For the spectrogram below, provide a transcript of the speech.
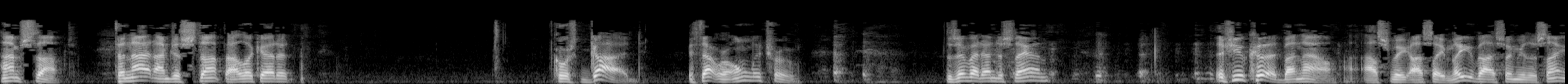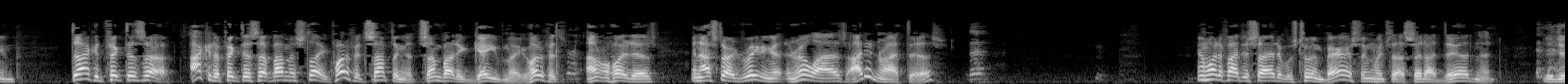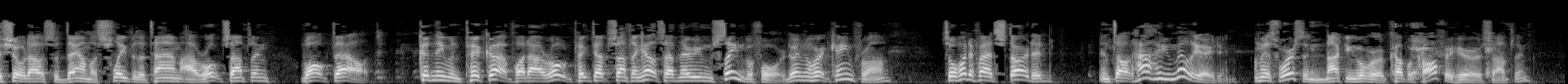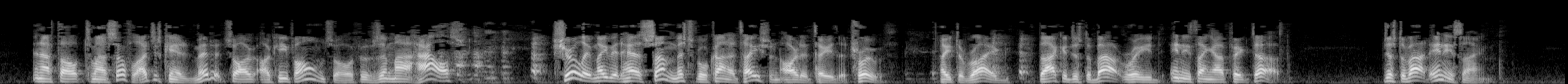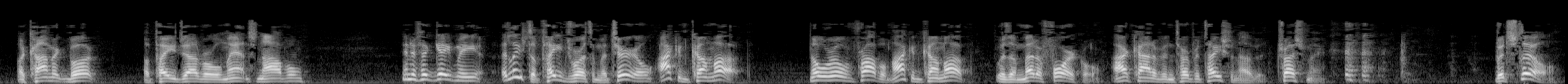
I'm stumped. Tonight I'm just stumped. I look at it. Of course, God, if that were only true. Does anybody understand? If you could by now, I'll speak, I'll say me, but I assume you're the same, that I could pick this up. I could have picked this up by mistake. What if it's something that somebody gave me? What if it's, I don't know what it is, and I started reading it and realized I didn't write this. And what if I decided it was too embarrassing, which I said I did, and it, it just showed I was so damn asleep at the time I wrote something, walked out, couldn't even pick up what I wrote, picked up something else I've never even seen before, don't even know where it came from. So what if I'd started and thought, how humiliating? I mean, it's worse than knocking over a cup of coffee here or something. And I thought to myself, well, I just can't admit it, so I'll, I'll keep on. So if it was in my house, surely maybe it has some mystical connotation, or to tell you the truth, hate to brag, but I could just about read anything I picked up. Just about anything. A comic book, a page out of a romance novel. And if it gave me at least a page worth of material, I could come up. No real problem. I could come up with a metaphorical, our kind of interpretation of it. Trust me. but still,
